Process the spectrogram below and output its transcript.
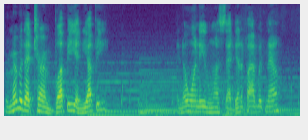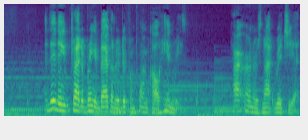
Remember that term buppy and yuppie? And no one even wants to identify with now? And then they tried to bring it back under a different form called Henry's. High earners not rich yet.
